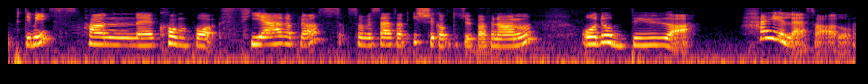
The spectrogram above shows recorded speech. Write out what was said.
'Optimist'. Han eh, kom på fjerdeplass, som vil si at han ikke kom til superfinalen. Og da bua hele salen.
